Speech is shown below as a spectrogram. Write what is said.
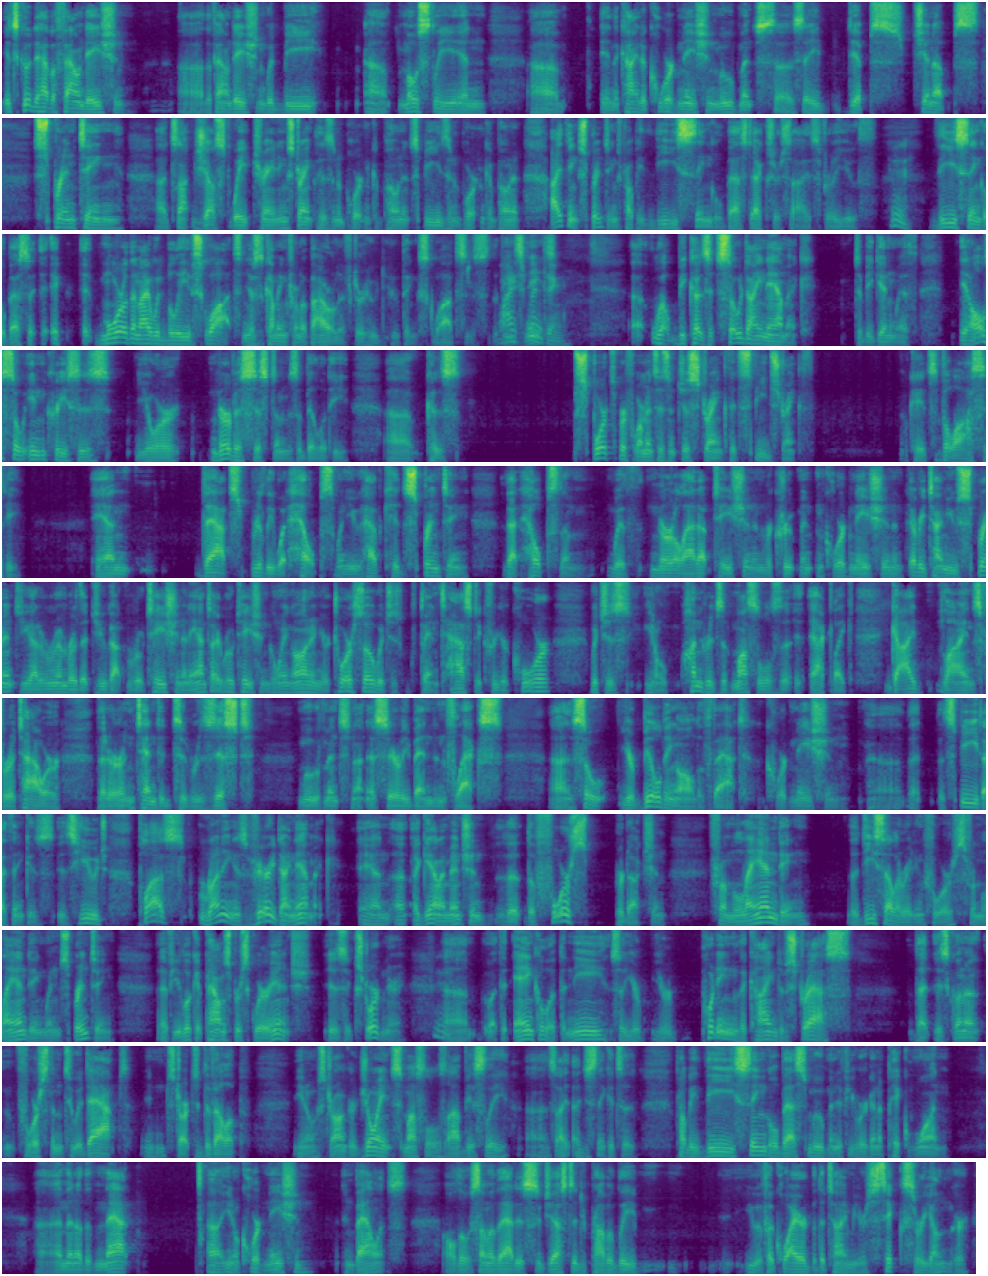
it's good to have a foundation. Uh, the foundation would be uh, mostly in uh, in the kind of coordination movements, uh, say dips, chin ups, sprinting. Uh, it's not just weight training. Strength is an important component. Speed is an important component. I think sprinting is probably the single best exercise for youth. Hmm. The single best, it, it, it, more than I would believe squats. And just coming from a powerlifter who, who thinks squats is the why sprinting? Uh, well, because it's so dynamic to begin with. It also increases your nervous system's ability because uh, sports performance isn't just strength, it's speed strength. Okay, it's velocity. And that's really what helps when you have kids sprinting, that helps them with neural adaptation and recruitment and coordination. And every time you sprint, you got to remember that you got rotation and anti-rotation going on in your torso, which is fantastic for your core, which is, you know, hundreds of muscles that act like guidelines for a tower that are intended to resist movements, not necessarily bend and flex. Uh, so you're building all of that coordination. Uh, that the speed I think is is huge. Plus, running is very dynamic. And uh, again, I mentioned the the force production from landing, the decelerating force from landing when sprinting. If you look at pounds per square inch, is extraordinary. Yeah. Uh, at the ankle, at the knee, so you're you're putting the kind of stress that is going to force them to adapt and start to develop you know, stronger joints, muscles, obviously. Uh, so I, I, just think it's a probably the single best movement if you were going to pick one. Uh, and then other than that, uh, you know, coordination and balance. Although some of that is suggested, you probably you have acquired by the time you're six or younger.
